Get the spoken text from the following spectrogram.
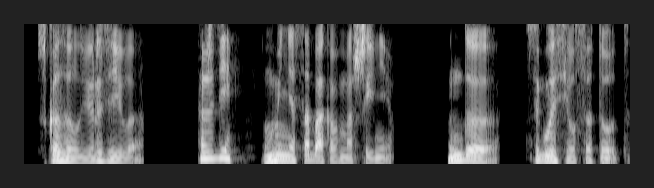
— сказал Верзила. «Жди, у меня собака в машине». «Да», — согласился тот.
